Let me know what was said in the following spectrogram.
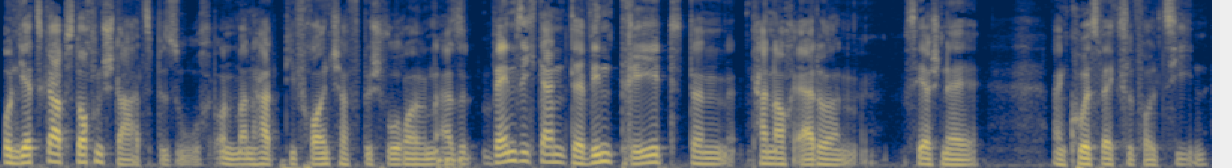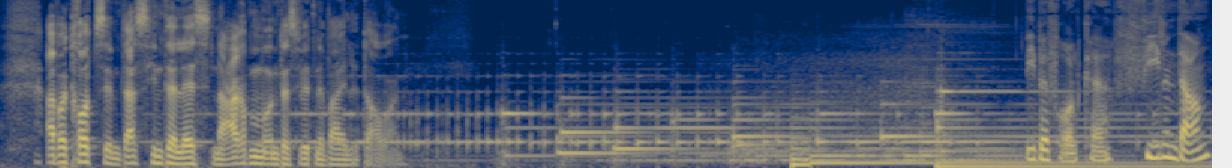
Und jetzt gab es doch einen Staatsbesuch und man hat die Freundschaft beschworen. Also wenn sich dann der Wind dreht, dann kann auch Erdogan sehr schnell einen Kurswechsel vollziehen. Aber trotzdem, das hinterlässt Narben und das wird eine Weile dauern. Liebe Volker, vielen Dank.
